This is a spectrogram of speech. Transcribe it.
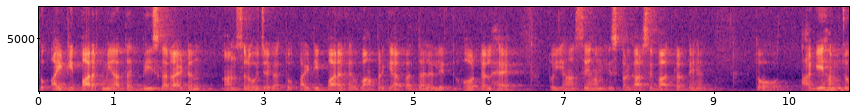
तो आईटी पार्क में आता है बीस का राइट आंसर हो जाएगा। तो आईटी पार्क है, वहाँ पर क्या आपका द ललित होटल है। तो यहाँ से हम इस प्रकार से बात करते हैं। तो आगे हम जो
